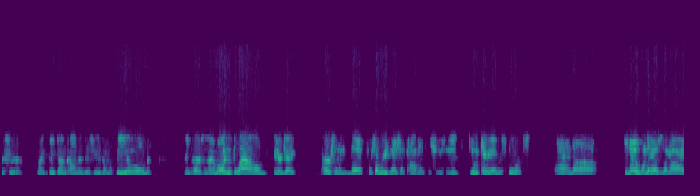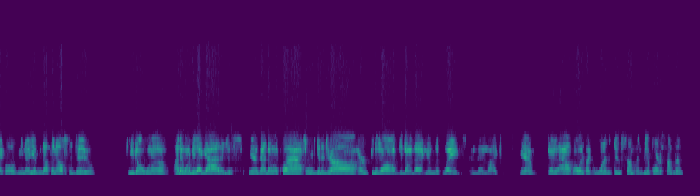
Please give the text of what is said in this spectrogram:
for sure, like big time confidence issues on the field, in person. I'm always this loud, energetic person, but for some reason I just had confidence issues, and it, it would carry over sports. And uh, you know, one day I was like, all right, well, you know, you have nothing else to do. You don't want to, I didn't want to be that guy that just, you know, got done with class or would get a job or get a job, get done with that and go lift weights. And then like, you know, go to the house. I always like wanted to do something, be a part of something.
